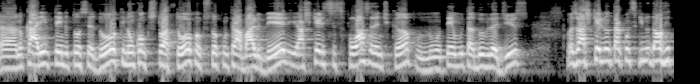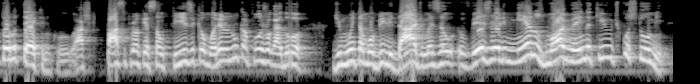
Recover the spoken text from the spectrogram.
uh, no carinho que tem do torcedor, que não conquistou à toa, conquistou com o trabalho dele. Acho que ele se esforça dentro de campo, não tenho muita dúvida disso. Mas eu acho que ele não está conseguindo dar o retorno técnico. Acho que passa por uma questão física. O Moreno nunca foi um jogador de muita mobilidade, mas eu, eu vejo ele menos móvel ainda que o de costume.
